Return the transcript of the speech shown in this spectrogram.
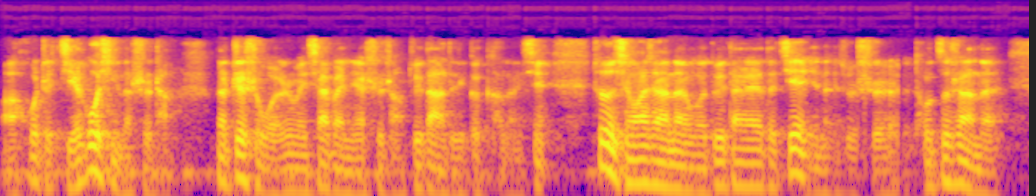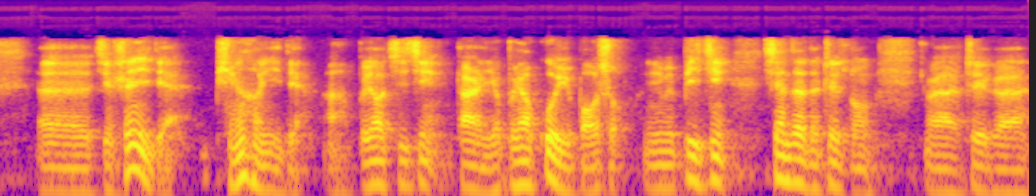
啊或者结构性的市场，那这是我认为下半年市场最大的一个可能性。这种情况下呢，我对大家的建议呢就是投资上呢。呃，谨慎一点，平衡一点啊，不要激进，当然也不要过于保守，因为毕竟现在的这种呃这个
